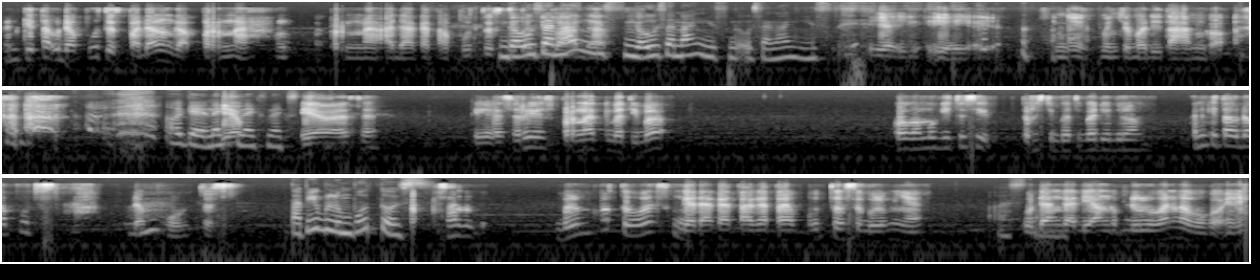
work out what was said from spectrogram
kan kita udah putus padahal nggak pernah nggak pernah ada kata putus nggak usah nangis nggak usah nangis nggak usah nangis. Iya iya iya iya iya. Ini mencoba ditahan kok. Oke next Iya. next next. Iya se- iya serius. Pernah tiba-tiba kok kamu gitu sih? Terus tiba-tiba dia bilang kan kita udah putus. Ah, udah putus. Tapi belum putus? Asal belum putus. Nggak ada kata-kata putus sebelumnya. Astaga, udah nggak dianggap duluan lah pokoknya.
